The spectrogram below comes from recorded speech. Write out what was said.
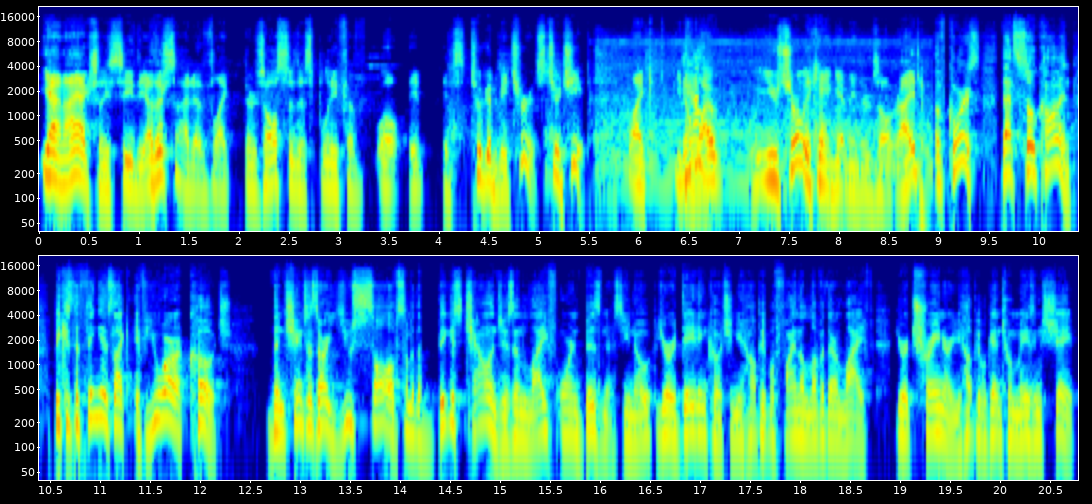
Yeah, and I actually see the other side of like there's also this belief of well, it, it's too good to be true. It's too cheap. Like, you know, yeah. why you surely can't get me the result, right? Of course. That's so common. Because the thing is like if you are a coach then chances are you solve some of the biggest challenges in life or in business. You know, you're a dating coach and you help people find the love of their life. You're a trainer, you help people get into amazing shape.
